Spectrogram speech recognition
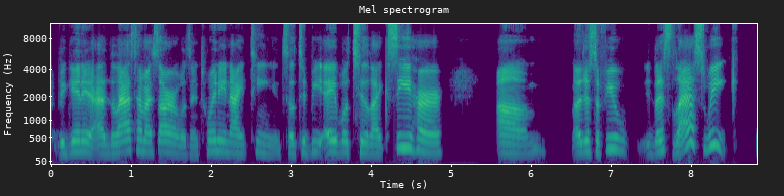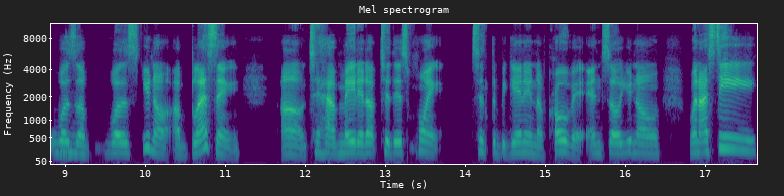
the beginning. I, the last time I saw her was in 2019. So to be able to like see her, um, uh, just a few this last week was mm-hmm. a was you know a blessing, uh, to have made it up to this point since the beginning of COVID. And so you know when I see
